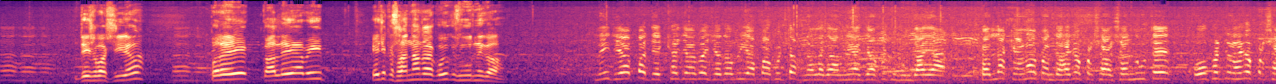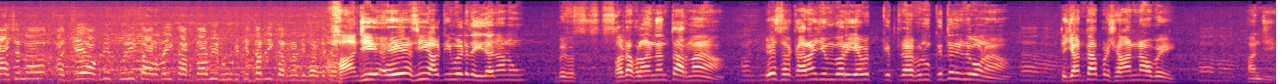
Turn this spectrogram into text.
ਹਾਂ ਹਾਂ ਹਾਂ। ਦੇਸ਼ ਵਾਸੀ ਆ ਪਰ ਇਹ ਗੱਲ ਇਹ ਆ ਵੀ ਇਹ 'ਚ ਕਿਸਾਨਾਂ ਦਾ ਕੋਈ ਕਸੂਰ ਨਹੀਂਗਾ ਨਹੀਂ ਜੇ ਆਪਾਂ ਦੇਖਿਆ ਜਾਵੇ ਜਦੋਂ ਵੀ ਆਪਾਂ ਕੋਈ ਧਰਨਾ ਲਗਾਉਂਦੇ ਆ ਜਾਂ ਕੁਝ ਹੁੰਦਾ ਆ ਪਹਿਲਾਂ ਕਹਿਣਾ ਪੈਂਦਾ ਹੈਗਾ ਪ੍ਰਸ਼ਾਸਨ ਨੂੰ ਤੇ ਉਹ ਫਿਰ ਜਿਹੜਾ ਹੈਗਾ ਪ੍ਰਸ਼ਾਸਨ ਅੱਗੇ ਆਪਣੀ ਪੂਰੀ ਕਾਰਵਾਈ ਕਰਦਾ ਵੀ ਰੂਟ ਕਿੱਧਰ ਦੀ ਕਰਨਾ ਡਿਵਰਟ ਕਰਨਾ। ਹਾਂਜੀ ਇਹ ਅਸੀਂ ਅਲਟੀਮੇਟ ਦੇਈਦਾ ਇਹਨਾਂ ਨੂੰ ਵੀ ਸਾਡਾ ਫਲਾਣਾ ਦਿਨ ਧਰਨਾ ਆ। ਇਹ ਸਰਕਾਰਾਂ ਦੀ ਜ਼ਿੰਮੇਵਾਰੀ ਆ ਵੀ ਕਿ ਟ੍ਰੈਫਿਕ ਨੂੰ ਕਿੱਧਰ ਦੀ ਲਗਾਉਣਾ ਆ। ਤੇ ਜਨਤਾ ਪਰੇਸ਼ਾਨ ਨਾ ਹੋਵੇ। ਹਾਂਜੀ।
